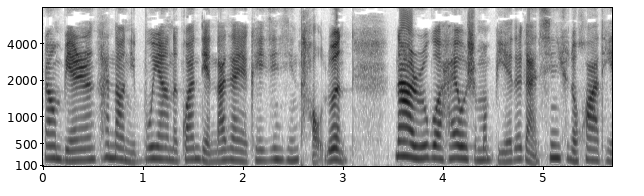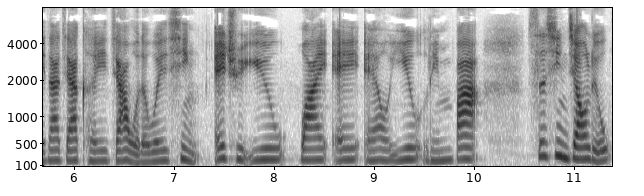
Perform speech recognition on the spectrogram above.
让别人看到你不一样的观点。大家也可以进行讨论。那如果还有什么别的感兴趣的话题，大家可以加我的微信：h u y a l u 零八。私信交流，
